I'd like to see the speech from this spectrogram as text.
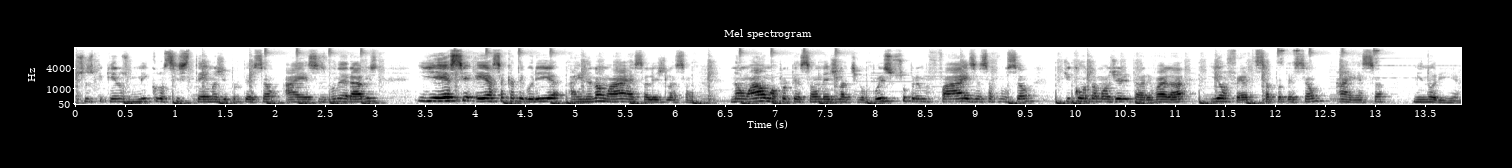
os seus pequenos microsistemas de proteção a esses vulneráveis e esse, essa categoria ainda não há essa legislação, não há uma proteção legislativa. Por isso o Supremo faz essa função de conta majoritária, vai lá e oferta essa proteção a essa minoria.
